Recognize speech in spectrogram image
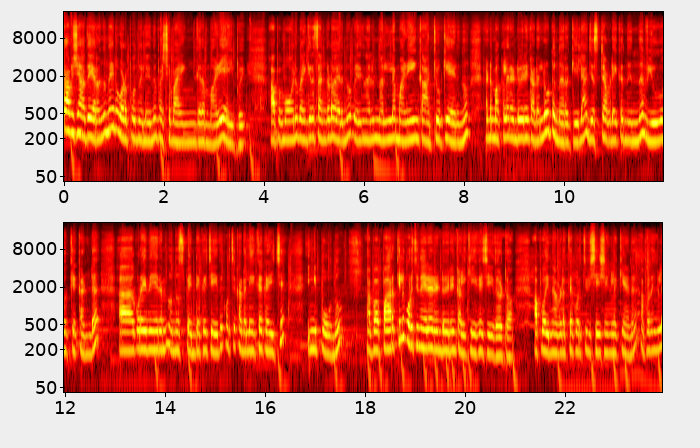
ഇപ്രാവശ്യം അത് ഇറങ്ങുന്നതിന് കുഴപ്പമൊന്നുമില്ലായിരുന്നു പക്ഷെ ഭയങ്കര മഴയായിപ്പോയി. അപ്പം മോന് ഭയങ്കര സങ്കടമായിരുന്നു. എന്നാലും നല്ല മഴയും കാറ്റും ഒക്കെ ആയിരുന്നു. അതുകൊണ്ട് മക്കളെ രണ്ടുപേരെയും കടലിലോട്ടൊന്നും ഇറക്കിയില്ല. ജസ്റ്റ് അവിടെയൊക്കെ നിന്ന് വ്യൂ ഒക്കെ കണ്ട് കുറേ നേരം ഒന്ന് സ്പെൻഡൊക്കെ ചെയ്ത് കുറച്ച് കടലയൊക്കെ കഴിച്ച് ഇങ്ങി പോന്നു. അപ്പോൾ പാർക്കിൽ കുറച്ച് നേരം രണ്ടുപേരും കളിക്കുകയൊക്കെ ചെയ്തു കേട്ടോ. അപ്പോൾ ഇന്ന് അവിടുത്തെ കുറച്ച് വിശേഷങ്ങളൊക്കെയാണ്. അപ്പോൾ നിങ്ങൾ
